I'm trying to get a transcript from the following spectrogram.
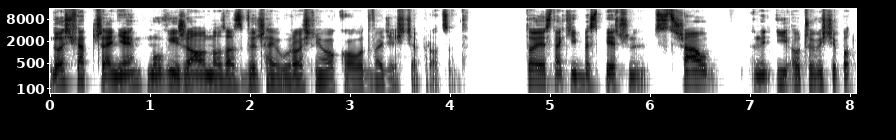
Doświadczenie mówi, że ono zazwyczaj urośnie około 20%. To jest taki bezpieczny strzał i oczywiście pod,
